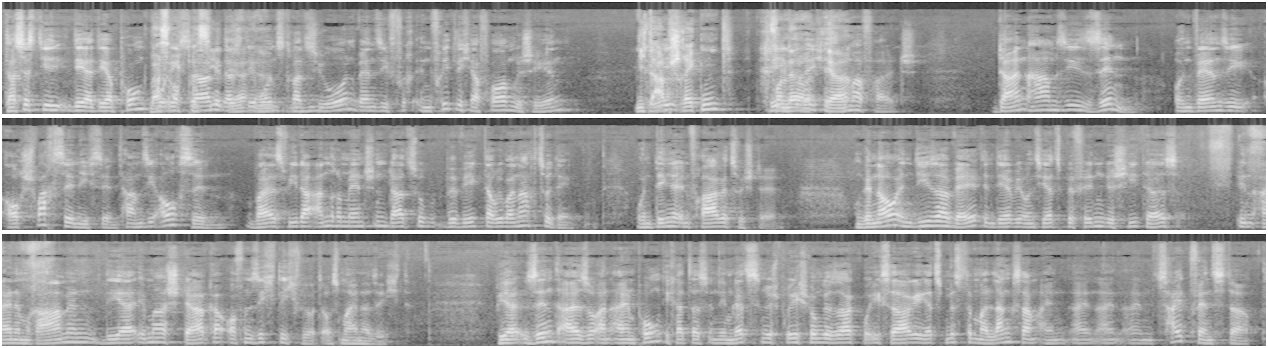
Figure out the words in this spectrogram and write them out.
Das ist die, der, der Punkt, Was wo ich sage, passiert, dass ja, ja. Demonstrationen, wenn sie in friedlicher Form geschehen, Nicht Krieg- abschreckend von der, ist ja. immer falsch. Dann haben sie Sinn. Und wenn sie auch schwachsinnig sind, haben sie auch Sinn, weil es wieder andere Menschen dazu bewegt, darüber nachzudenken und Dinge in Frage zu stellen. Und genau in dieser Welt, in der wir uns jetzt befinden, geschieht das in einem Rahmen, der immer stärker offensichtlich wird, aus meiner Sicht. Wir sind also an einem Punkt, ich hatte das in dem letzten Gespräch schon gesagt, wo ich sage, jetzt müsste mal langsam ein, ein, ein, ein Zeitfenster äh,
